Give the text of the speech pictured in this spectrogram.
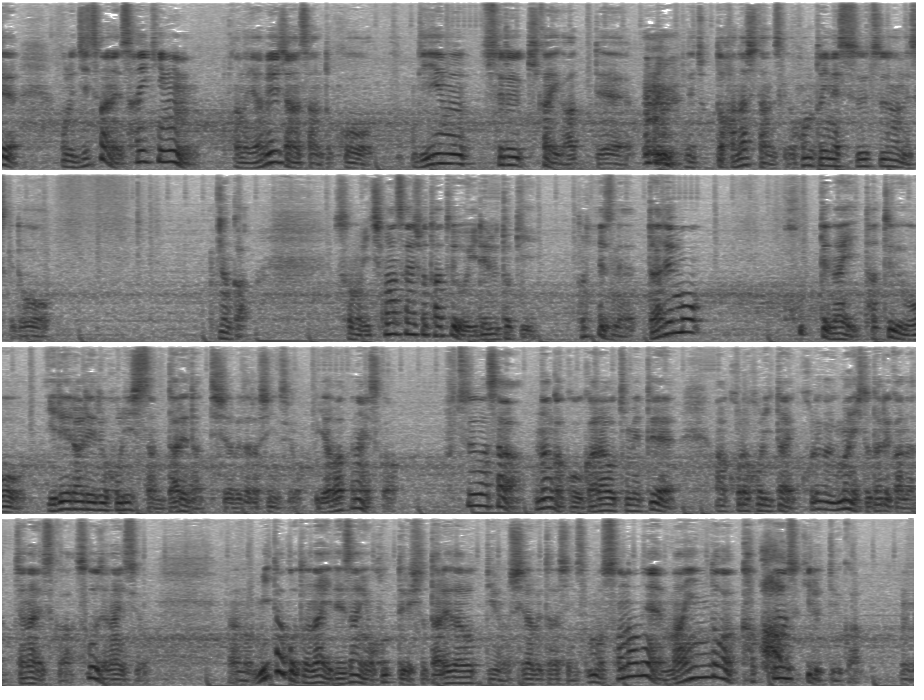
で俺実はね最近あのやべえじゃんさんとこう DM する機会があってでちょっと話したんですけど本当にね数通なんですけどなんかその一番最初タトゥーを入れる時とりあえずね誰も彫ってないタトゥーを入れられる堀師さん誰だって調べたらしいんですよ。やばくないですか？普通はさなんかこう柄を決めてあこれ彫りたいこれが上手い人誰かな？じゃないですか。そうじゃないですよ。あの見たことないデザインを彫ってる人誰だろうっていうのを調べたらしいんです。もうそのねマインドがかっこよすぎるっていうか。うん。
